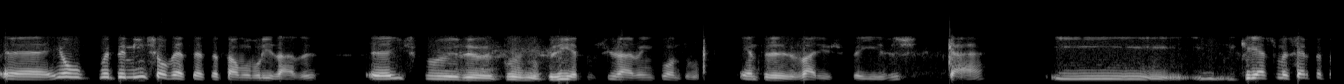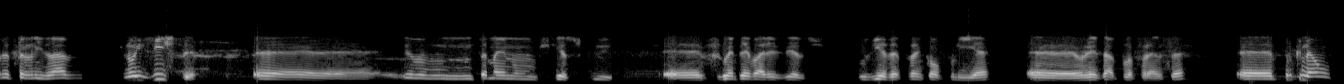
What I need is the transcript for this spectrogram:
Eh, eu, quanto a mim, se houvesse essa tal mobilidade, eh, isso poderia proporcionar um encontro entre vários países cá e, e criasse uma certa fraternidade que não existe. Eh, eu também não me esqueço que frequentei várias vezes o Dia da Francofonia, organizado pela França, uh, por que não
